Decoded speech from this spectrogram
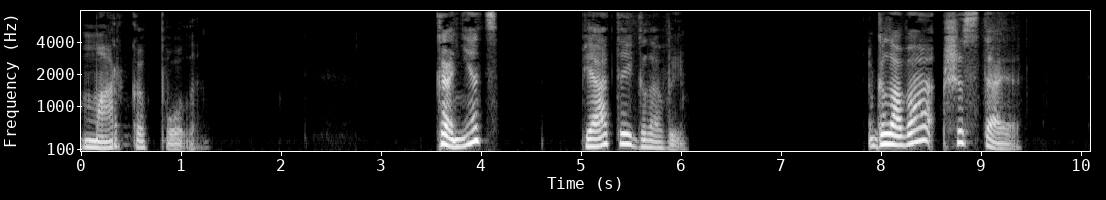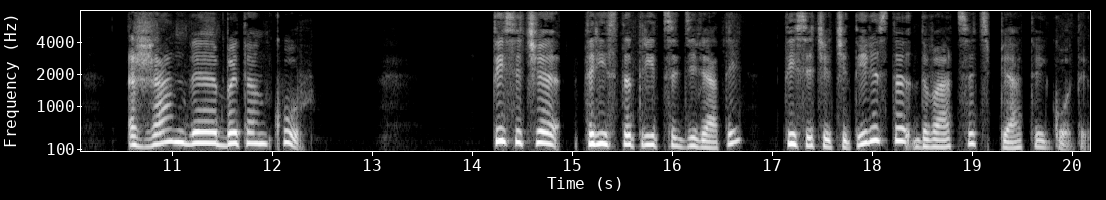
Марко Поло. Конец пятой главы. Глава шестая. Жан де Бетанкур. 1339-1425 годы.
